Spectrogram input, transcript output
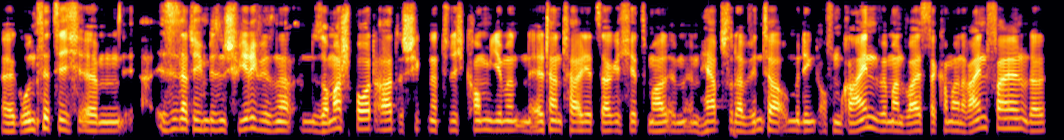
Äh, grundsätzlich ähm, ist es natürlich ein bisschen schwierig. Wir sind eine Sommersportart. Es schickt natürlich kaum jemand, einen Elternteil, jetzt sage ich jetzt mal im, im Herbst oder Winter unbedingt auf dem Rhein, wenn man weiß, da kann man reinfallen oder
